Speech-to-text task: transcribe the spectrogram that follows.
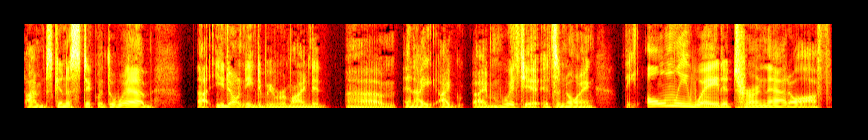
I'm going to stick with the web, uh, you don't need to be reminded. Um, and I, I I'm with you. It's annoying. The only way to turn that off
